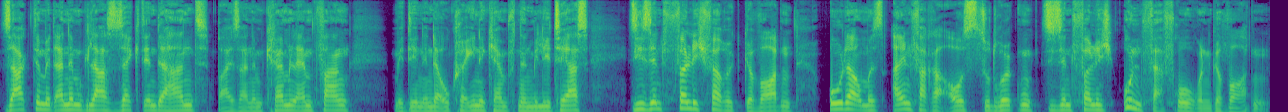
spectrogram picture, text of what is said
sagte mit einem Glas Sekt in der Hand bei seinem Kreml-Empfang mit den in der Ukraine kämpfenden Militärs, sie sind völlig verrückt geworden oder um es einfacher auszudrücken, sie sind völlig unverfroren geworden.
